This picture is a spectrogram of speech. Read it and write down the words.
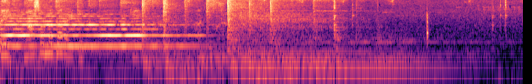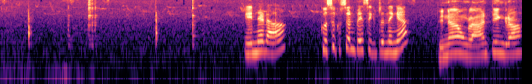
டேய் நான் சொன்னதா ரைட்டு என்னடா? குசு குசுன்னு பேசிக்கிட்டு இருந்தீங்க? பின்ன உங்களை ஆன்ட்டிங்கிறான்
